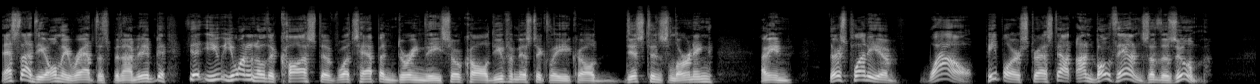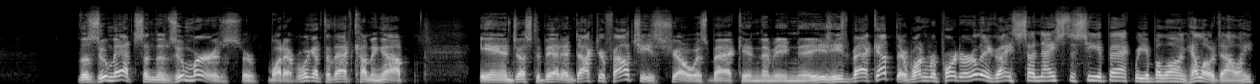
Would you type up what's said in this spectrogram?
That's not the only rant that's been on. You, you want to know the cost of what's happened during the so called, euphemistically called distance learning? I mean, there's plenty of, wow, people are stressed out on both ends of the Zoom. The Zoomettes and the Zoomers, or whatever. We'll get to that coming up in just a bit. And Dr. Fauci's show is back in. I mean, he's, back up there. One reporter earlier going, so nice to see you back where you belong. Hello, Dolly.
